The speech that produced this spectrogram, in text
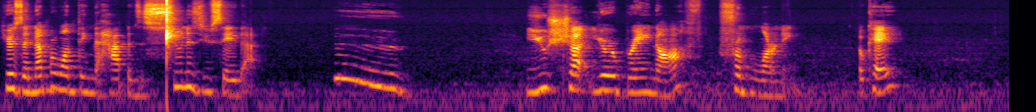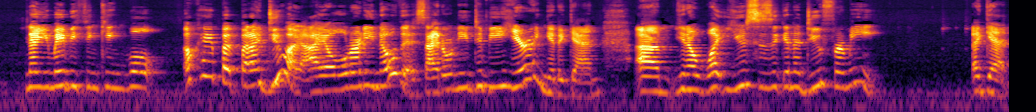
Here's the number one thing that happens as soon as you say that. You shut your brain off from learning, okay? Now you may be thinking, well, okay, but but I do. I, I already know this. I don't need to be hearing it again. Um, you know, what use is it going to do for me? Again,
